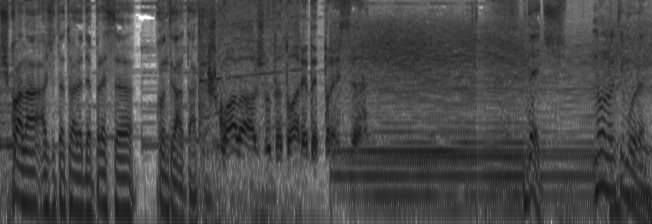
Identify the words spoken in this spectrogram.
Școala ajutătoare de presă contraatac. Școala ajutătoare de presă Deci, nu în ultimul rând,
